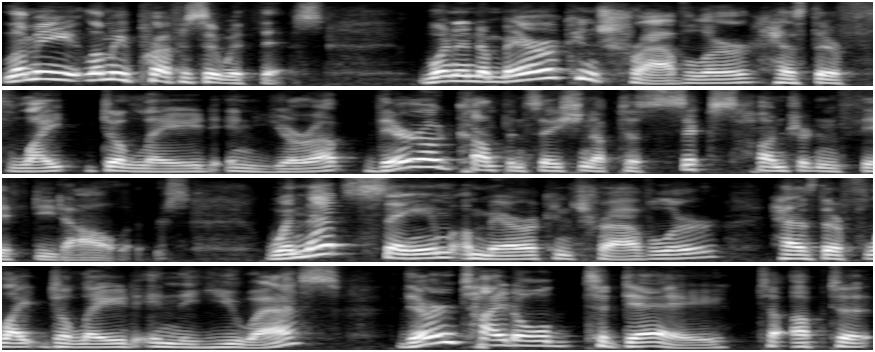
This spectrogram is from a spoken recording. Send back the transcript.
Let me let me preface it with this. When an American traveler has their flight delayed in Europe, they're owed compensation up to $650. When that same American traveler has their flight delayed in the US, they're entitled today to up to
